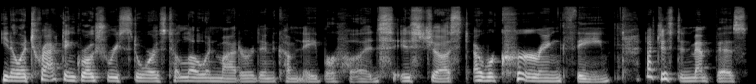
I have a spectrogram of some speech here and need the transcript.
you know, attracting grocery stores to low and moderate income neighborhoods is just a recurring theme, not just in Memphis,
